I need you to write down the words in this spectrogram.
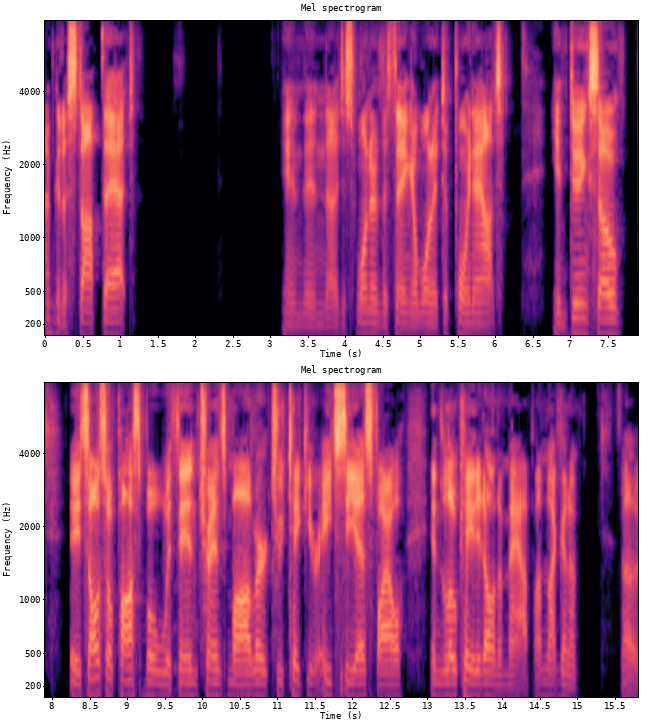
I'm going to stop that. And then uh, just one other thing I wanted to point out. In doing so, it's also possible within TransModeler to take your HCS file and locate it on a map. I'm not going to uh,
